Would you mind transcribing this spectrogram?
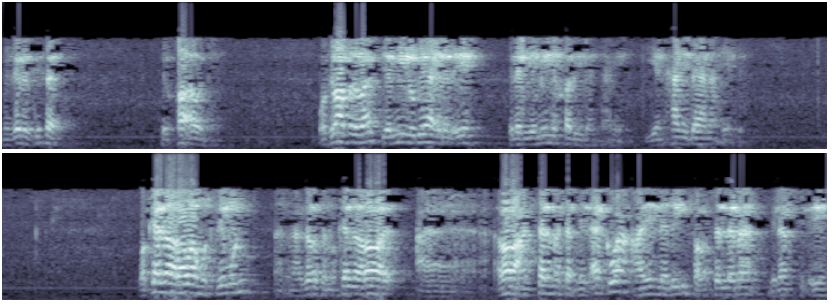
من غير التفات. تلقاء وجهه. وفي بعض الروايات يميل بها إلى الإيه؟ إلى اليمين قليلا يعني ينحني بها ناحية وكذا روى مسلم معذرة وكذا روى آه، روى عن سلمة بن الأكوع عن النبي صلى الله عليه وسلم بنفس الإيه؟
